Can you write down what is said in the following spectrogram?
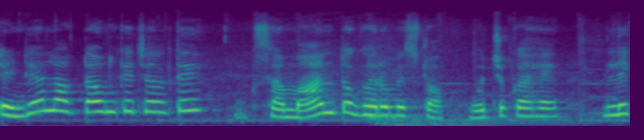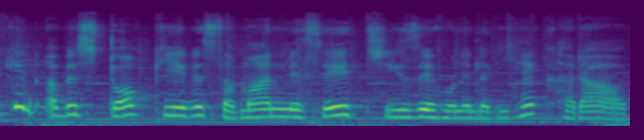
इंडिया लॉकडाउन के चलते सामान तो घरों में स्टॉक हो चुका है, लेकिन अब इस स्टॉक किए हुए सामान में से चीज़ें होने लगी हैं खराब।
